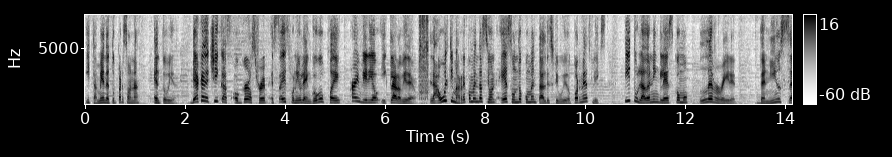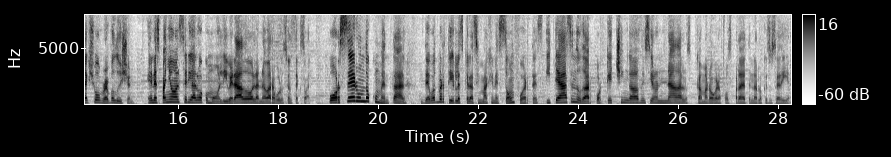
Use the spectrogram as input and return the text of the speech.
y también de tu persona en tu vida. Viaje de chicas o Girls Trip está disponible en Google Play, Prime Video y Claro Video. La última recomendación es un documental distribuido por Netflix, titulado en inglés como Liberated, The New Sexual Revolution, En español sería algo como Liberado, la nueva revolución sexual. Por ser un documental, debo advertirles que las imágenes son fuertes y te hacen dudar por qué chingados no hicieron nada los camarógrafos para detener lo que sucedía.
